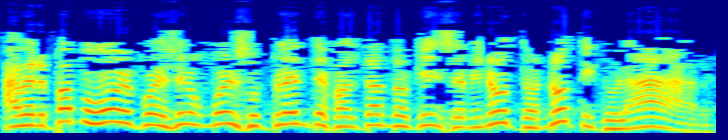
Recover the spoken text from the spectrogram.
A ver, Papu Gómez puede ser un buen suplente faltando 15 minutos, no titular.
